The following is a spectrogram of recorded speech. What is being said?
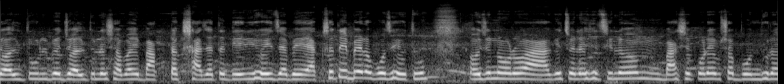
জল তুলবে, জল তুলে সবাই বাঘটাক সাজাতে দেরি হয়ে যাবে। একসাথেই বেরোবো যেহেতু। ওই জন্য ওরা আগে চলে এসেছিল বাসে করে সব বন্ধুরা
